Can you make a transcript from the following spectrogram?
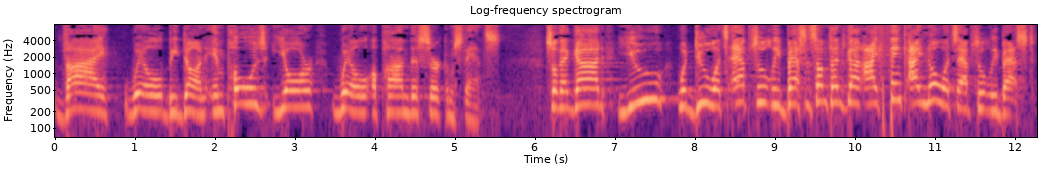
Thy will be done. Impose your will upon this circumstance. So that God, you would do what's absolutely best. And sometimes, God, I think I know what's absolutely best.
